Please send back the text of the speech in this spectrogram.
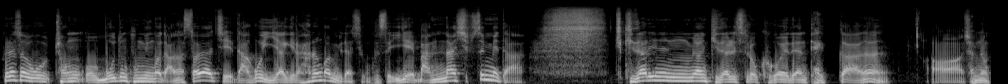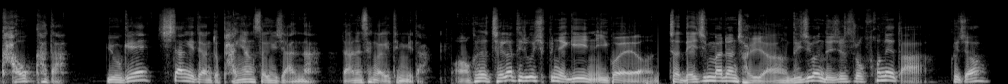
그래서 뭐 정, 어, 모든 국민과 나눠 써야지 라고 이야기를 하는 겁니다 지금. 글쎄 이게 맞나 싶습니다. 기다리면 기다릴수록 그거에 대한 대가는 어, 점점 가혹하다. 요게 시장에 대한 또 방향성이지 않나라는 생각이 듭니다. 어, 그래서 제가 드리고 싶은 얘기는 이거예요. 자, 내 집 마련 전략. 늦으면 늦을수록 손해다. 그죠?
